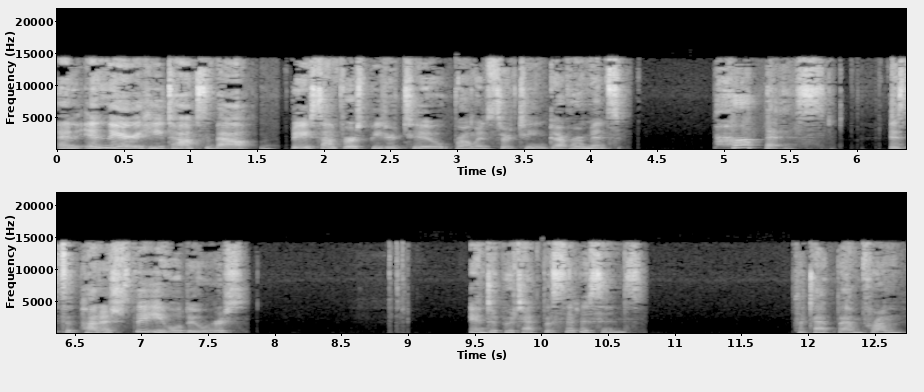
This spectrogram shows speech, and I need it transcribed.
And in there, he talks about, based on 1 Peter 2, Romans 13, government's purpose is to punish the evildoers and to protect the citizens protect them from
